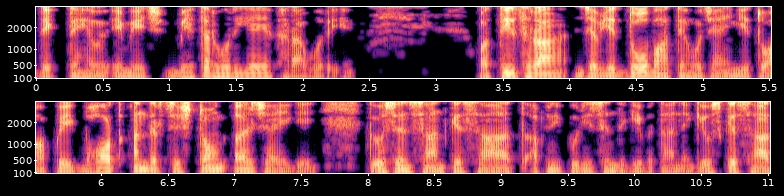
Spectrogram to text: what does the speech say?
देखते हैं इमेज बेहतर हो रही है या खराब हो रही है। और तीसरा, जब ये दो बातें हो जाएँगी तो आपको एक बहुत अंदर से स्ट्रांग अर्ज़ आएगी कि उस इंसान के साथ अपनी पूरी ज़िंदगी बताने की, उसके साथ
